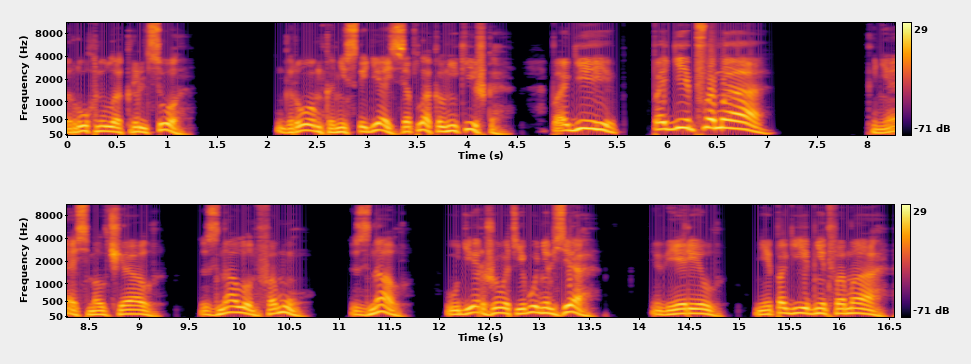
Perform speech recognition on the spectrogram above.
рухнуло крыльцо. Громко, не стыдясь, заплакал Никишка. «Погиб! Погиб Фома!» Князь молчал. Знал он Фому. Знал, удерживать его нельзя. Верил, не погибнет Фома.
